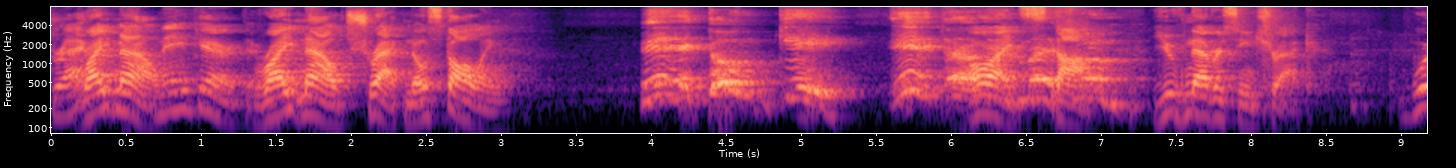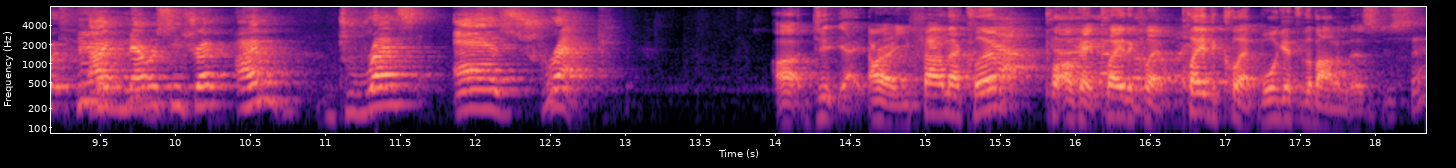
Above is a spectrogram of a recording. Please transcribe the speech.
Shrek? Right now. Main character. Right now, Shrek. No stalling. Hey, Donkey. Hey, All right, stop. You've never seen Shrek. What? I've never seen Shrek. I'm dressed as Shrek. Uh, do, all right, you found that clip? Yeah. Pl- Yeah, okay, play the the clip. clip. Play the clip. We'll get to the bottom of this. Just saying.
